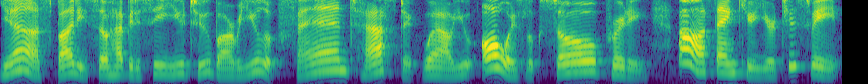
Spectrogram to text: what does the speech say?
Yeah, Spidey's so happy to see you too, Barbie. You look fantastic. Wow, you always look so pretty. Oh, thank you. You're too sweet.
